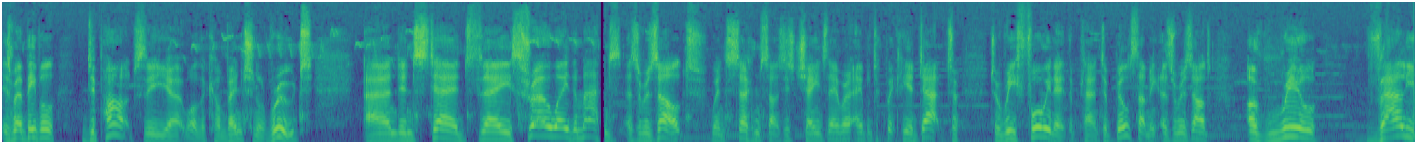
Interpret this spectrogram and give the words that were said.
is when people depart the, uh, well, the conventional route and instead they throw away the map. As a result, when circumstances change, they were able to quickly adapt, to, to reformulate the plan, to build something as a result of real value.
